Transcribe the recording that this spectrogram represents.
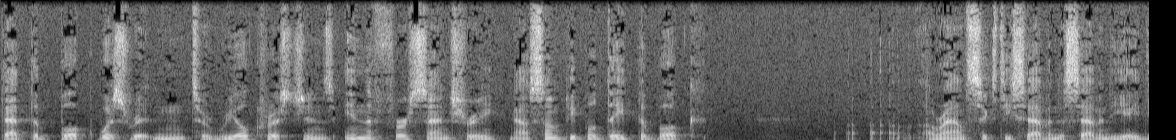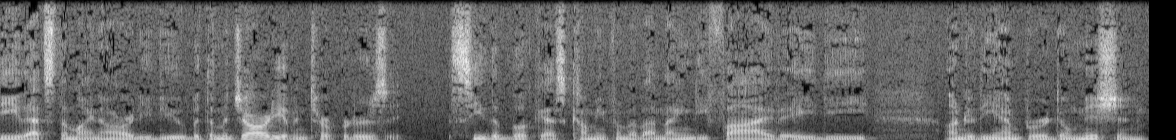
that the book was written to real Christians in the first century. Now, some people date the book uh, around 67 to 70 AD. That's the minority view, but the majority of interpreters see the book as coming from about 95 AD under the Emperor Domitian.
